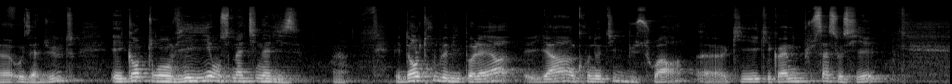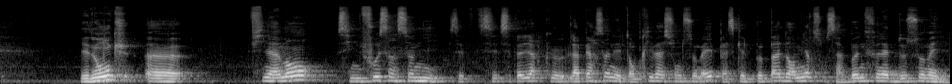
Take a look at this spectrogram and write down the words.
aux adultes. Et quand on vieillit, on se matinalise. Mais dans le trouble bipolaire, il y a un chronotype du soir qui, qui, est quand même plus associé. Et donc, finalement, c'est une fausse insomnie. C'est-à-dire que la personne est en privation de sommeil parce qu'elle ne peut pas dormir sur sa bonne fenêtre de sommeil.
